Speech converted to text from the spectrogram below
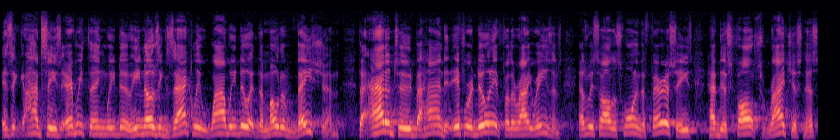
is that God sees everything we do. He knows exactly why we do it, the motivation the attitude behind it, if we're doing it for the right reasons. As we saw this morning, the Pharisees had this false righteousness,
